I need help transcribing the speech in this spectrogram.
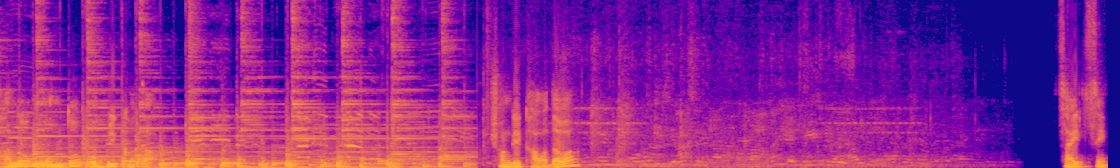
ভালো মন্দ অভিজ্ঞতা। সঙ্গে খাওয়া দাওয়া। সাইট সিং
